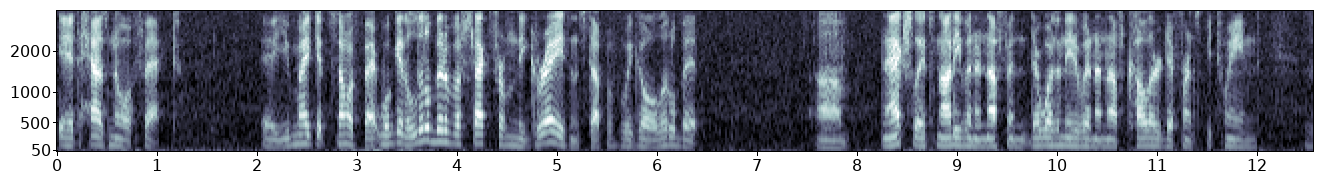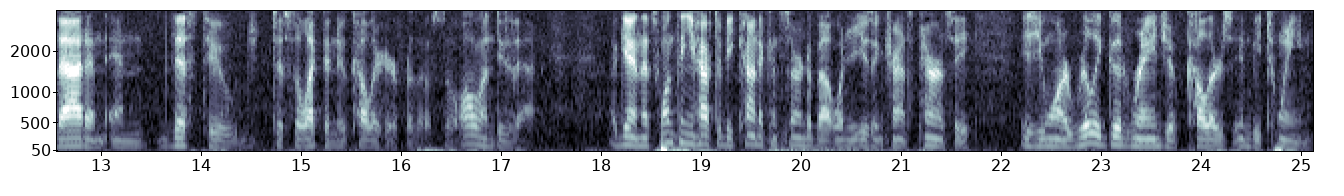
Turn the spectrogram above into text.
it has no effect. Uh, you might get some effect. We'll get a little bit of effect from the grays and stuff if we go a little bit. Um, and actually, it's not even enough, and there wasn't even enough color difference between that and, and this to to select a new color here for those. So I'll undo that. Again, that's one thing you have to be kind of concerned about when you're using transparency, is you want a really good range of colors in between.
